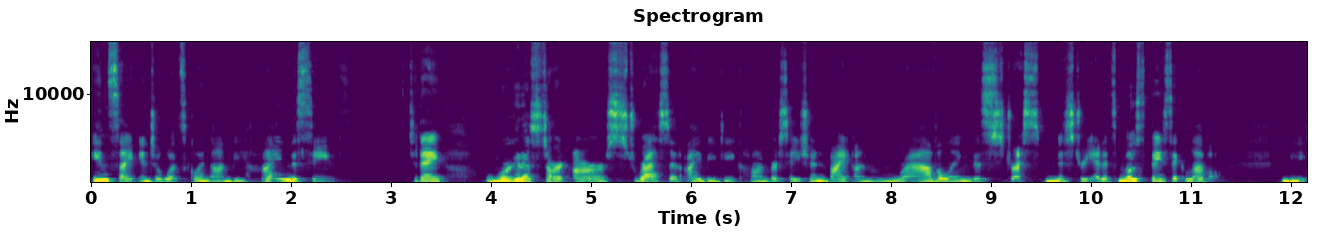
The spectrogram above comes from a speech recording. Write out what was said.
insight into what's going on behind the scenes. Today, we're going to start our stress and IBD conversation by unraveling this stress mystery at its most basic level, the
